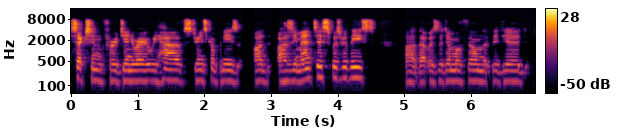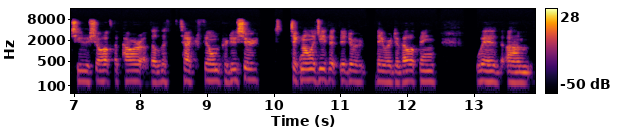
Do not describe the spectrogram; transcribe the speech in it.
section for January, we have Strange Company's Ozymandias was released. Uh, that was the demo film that they did to show off the power of the Lithtech film producer technology that they, were, they were developing with um,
